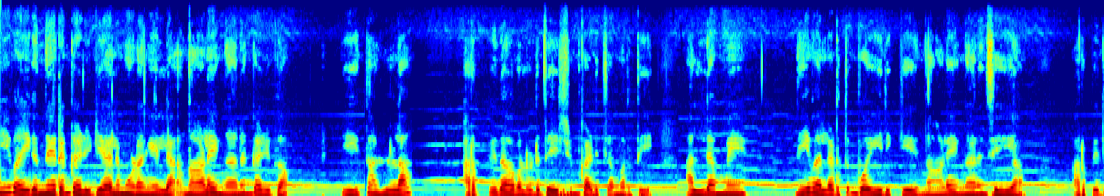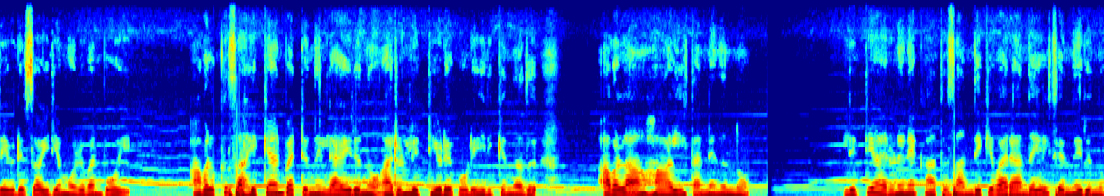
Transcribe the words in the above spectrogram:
ഈ വൈകുന്നേരം കഴുകിയാലും ഉണങ്ങില്ല നാളെ എങ്ങാനും കഴുകാം. ഈ തള്ള അർപ്പിത അവളുടെ ദേഷ്യം കടിച്ചമർത്തി അല്ലമ്മേ നീ വല്ലയിടത്തും പോയി ഇരിക്കേ നാളെ എങ്ങാനും ചെയ്യാം. അർപ്പിതയുടെ സ്വൈര്യം മുഴുവൻ പോയി. അവൾക്ക് സഹിക്കാൻ പറ്റുന്നില്ലായിരുന്നു അരുൺ ലിറ്റിയുടെ കൂടെ ഇരിക്കുന്നത്. അവൾ ആ ഹാളിൽ തന്നെ നിന്നു. ലിറ്റി അരുണിനെ കാത്ത് സന്ധ്യയ്ക്ക് വരാന്തയിൽ ചെന്നിരുന്നു.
